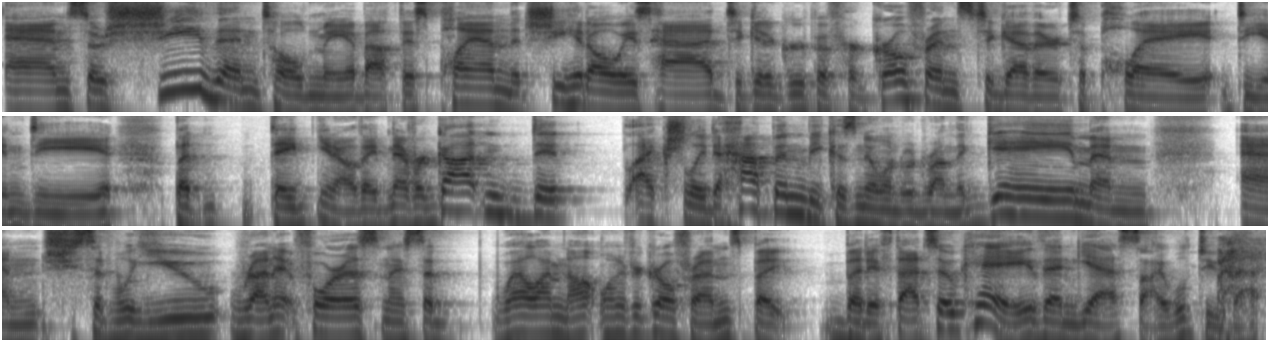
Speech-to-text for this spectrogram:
And so she then told me about this plan that she had always had to get a group of her girlfriends together to play D&D, but they, you know, they'd never gotten it actually to happen because no one would run the game and and she said, "Will you run it for us?" And I said, "Well, I'm not one of your girlfriends, but but if that's okay, then yes, I will do that."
